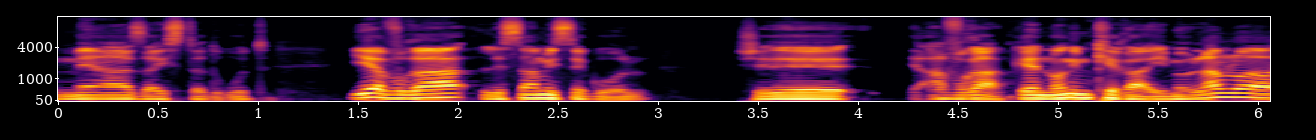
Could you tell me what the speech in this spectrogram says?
מאז ההסתדרות, היא עברה לסמי סגול, שעברה, כן, לא נמכרה, היא מעולם לא...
